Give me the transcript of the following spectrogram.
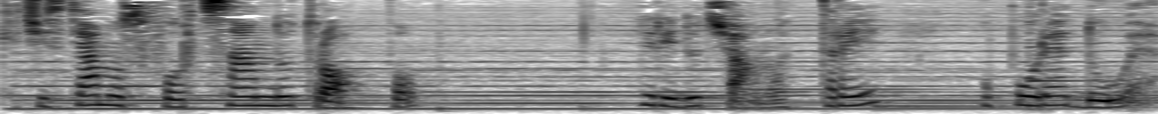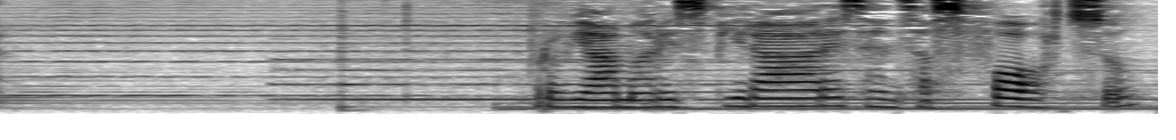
che ci stiamo sforzando troppo, li riduciamo a tre oppure a due. Proviamo a respirare senza sforzo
